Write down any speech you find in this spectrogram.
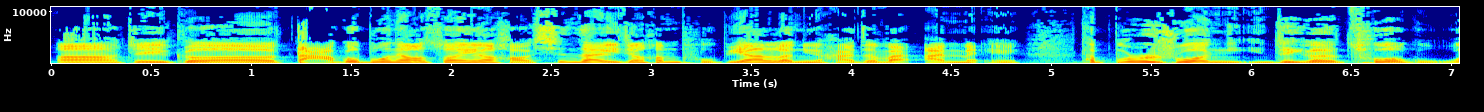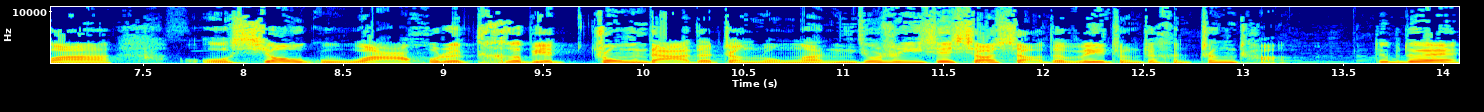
啊，这个打过玻尿酸也好，现在已经很普遍了。女孩子外爱美，她不是说你这个错骨啊、我削骨啊，或者特别重大的整容啊，你就是一些小小的微整，这很正常，对不对？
